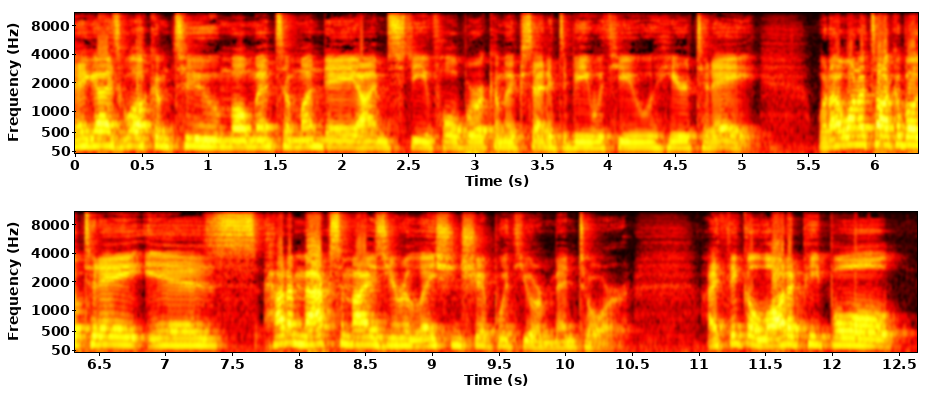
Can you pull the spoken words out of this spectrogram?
Hey guys, welcome to Momentum Monday. I'm Steve Holbrook. I'm excited to be with you here today. What I want to talk about today is how to maximize your relationship with your mentor. I think a lot of people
